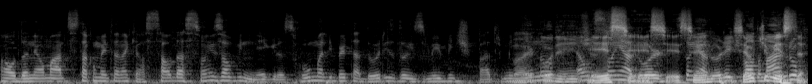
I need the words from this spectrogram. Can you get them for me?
Ó, o Daniel Matos está comentando aqui, ó. Saudações alvinegras, rumo a Libertadores 2024. Vai, Menino Corinthians. é um Esse- sonhador. esse- esse é- sonhador, esse é otimista. Magro.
